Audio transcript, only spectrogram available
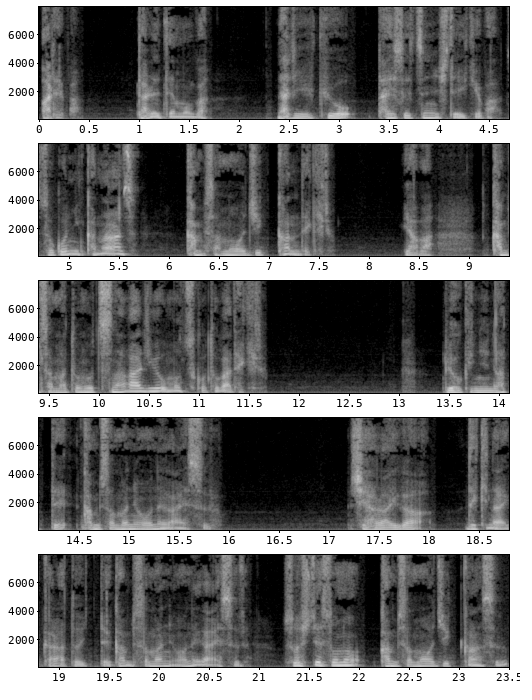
あれば誰でもが成り行きを大切にしていけばそこに必ず神様を実感できる。いわば神様とのつながりを持つことができる。病気になって神様にお願いする。支払いができないからといって神様にお願いする。そしてその神様を実感する。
